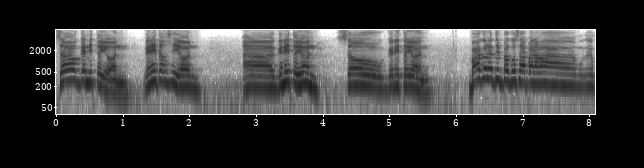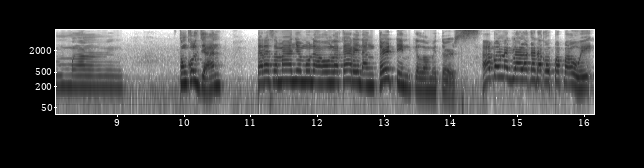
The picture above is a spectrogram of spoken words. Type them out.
So ganito 'yon. Ganito kasi 'yon. Ah, ganito 'yon. So ganito 'yon. Bago natin pag-usapan ng mga mga, mga tungkol diyan, Tara, samahan niyo muna akong lakarin ang 13 kilometers. Habang naglalakad ako papauwi,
